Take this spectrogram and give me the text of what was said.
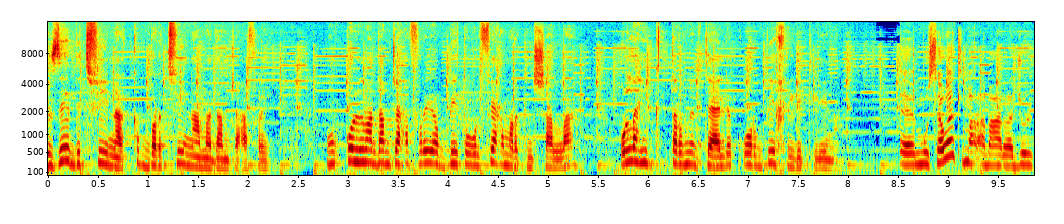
زادت فينا كبرت فينا مدام جعفري. ونقول مدام جعفري ربي يطول في عمرك إن شاء الله. والله يكثر من أمثالك وربي يخليك لينا. آه، مساواة المرأة مع الرجل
